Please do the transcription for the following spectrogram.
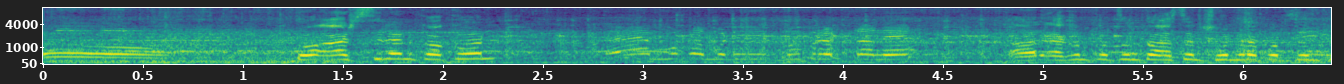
ও, তো আসছিলেন কখন? আর এখন পর্যন্ত আছেন সন্ধ্যা পর্যন্ত?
